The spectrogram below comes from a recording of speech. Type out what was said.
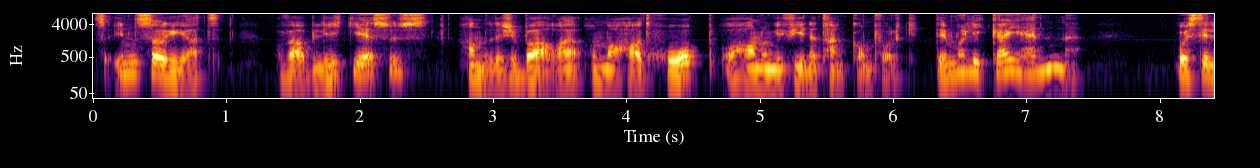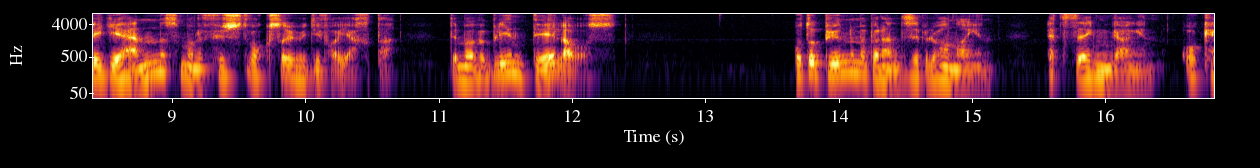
så innså jeg at å være lik Jesus handler ikke bare om å ha et håp og ha noen fine tanker om folk. Det må ligge i hendene. Og hvis det ligger i hendene, så må det først vokse ut ifra hjertet. Det må bli en del av oss. Og da begynner vi på denne disippelvandringen. Ett steg om gangen. Ok,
